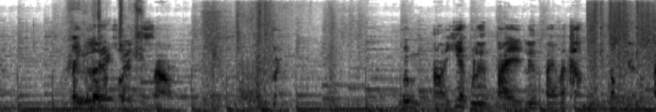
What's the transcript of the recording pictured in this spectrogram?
นตีไปเลยครับโซนิกซาวบึ้มอ้าวไอ้เหี้ยกูลืมไป ลืมไปว่าต้องต้องเดือดลงไป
